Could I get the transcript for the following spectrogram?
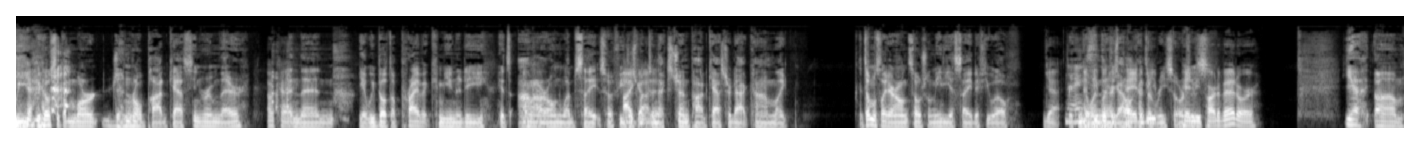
We Yeah. we host like a more general podcasting room there, Okay. and then yeah, we built a private community. It's on Okay. our own website. So if you just went got to it. nextgenpodcaster.com, like it's almost like our own social media site, if you will. yeah. Nice. can go in there, just got all pay to kinds of be resources. pay to be part of it, or Yeah, um,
